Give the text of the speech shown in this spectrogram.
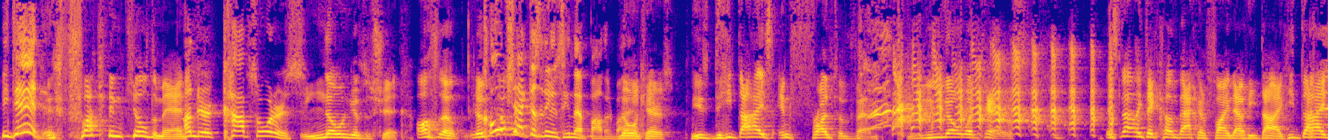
He did. He fucking killed a man. under cops' orders. no one gives a shit. Also, Kolchak doesn't even seem that bothered by it. No it. one cares. He's, he dies in front of them. no one cares. It's not like they come back and find out he died. He died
